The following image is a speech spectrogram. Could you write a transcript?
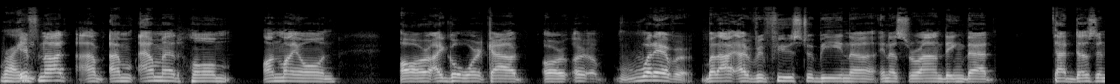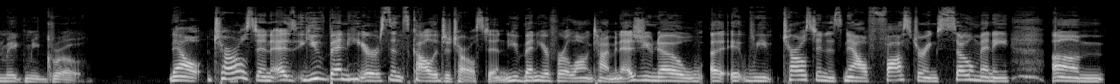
Right. If not, I'm I'm, I'm at home on my own, or I go work out or, or whatever. But I, I refuse to be in a in a surrounding that that doesn't make me grow. Now, Charleston, as you've been here since College of Charleston, you've been here for a long time, and as you know, uh, it, we Charleston is now fostering so many um,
